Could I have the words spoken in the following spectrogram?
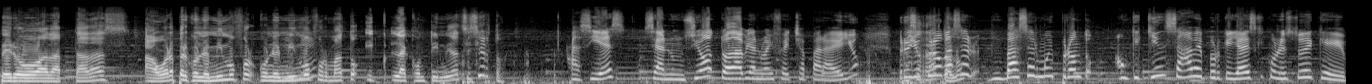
pero adaptadas ahora, pero con el mismo for- con el mismo Ujú. formato y la continuidad, sí es cierto. Así es, se anunció, todavía no hay fecha para ello, pero Hace yo creo rato, va a ¿no? ser va a ser muy pronto, aunque quién sabe, porque ya es que con esto de que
